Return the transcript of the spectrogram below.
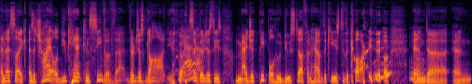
And that's like, as a child, you can't conceive of that. They're just God. You know, it's like they're just these magic people who do stuff and have the keys to the car. You mm-hmm. know, mm-hmm. and uh, and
